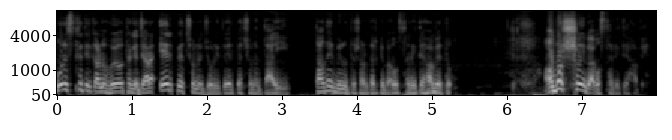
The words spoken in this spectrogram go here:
পরিস্থিতির কারণে হয়েও থাকে, যারা এর পেছনে জড়িত, এর পেছনে দায়ী, তাদের বিরুদ্ধে সরকারকে ব্যবস্থা নিতে হবে তো? অবশ্যই ব্যবস্থা নিতে হবে।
